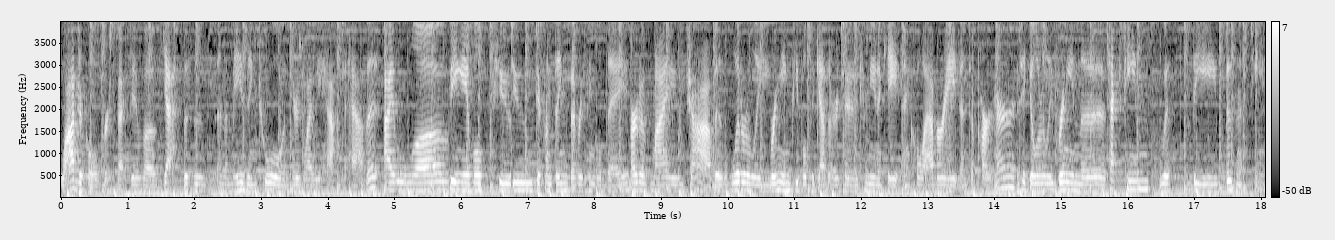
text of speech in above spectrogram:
logical perspective of yes, this is an amazing tool and here's why we have to have it. I love being able to do different things every single day. Part of my job is literally bringing people together to communicate and collaborate and to partner, particularly bringing the tech teams with the business team.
